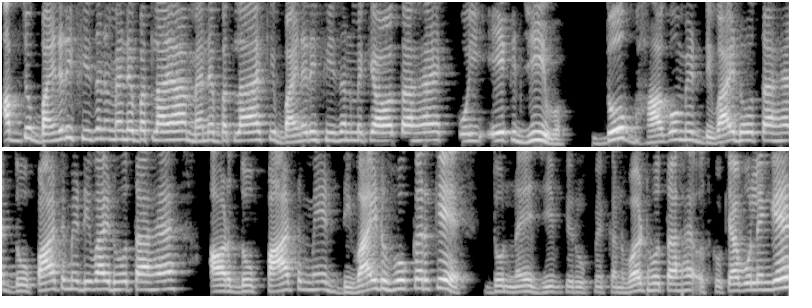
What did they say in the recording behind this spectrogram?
अब जो बाइनरी फिजन मैंने बतलाया मैंने बतलाया कि बाइनरी फिजन में क्या होता है? कोई एक जीव दो भागों में डिवाइड होता है, दो पार्ट में डिवाइड होता है और दो पार्ट में डिवाइड हो करके दो नए जीव के रूप में कन्वर्ट होता है। उसको क्या बोलेंगे?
